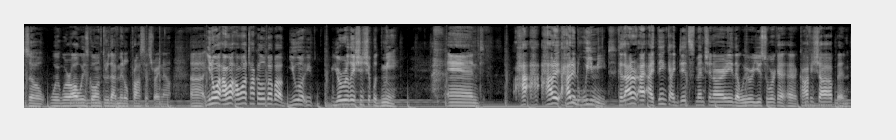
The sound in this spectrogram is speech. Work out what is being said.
so we're, we're always going through that middle process right now uh, you know what i want, I want to talk a little bit about you your relationship with me and how, how- how did how did we meet? Because I, don't- I I think I did mention already that we were used to work at, at a coffee shop, and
